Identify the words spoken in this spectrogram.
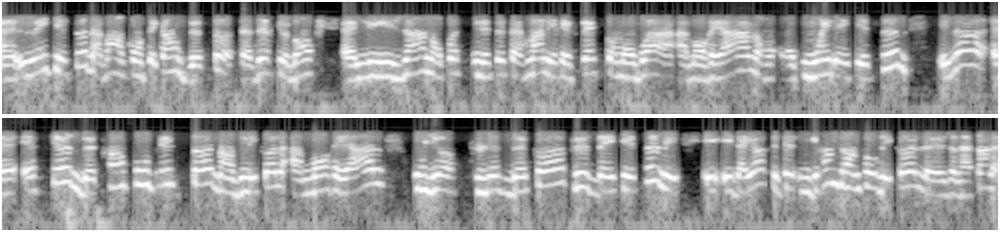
Euh, L'inquiétude avant en conséquence de ça, c'est-à-dire que bon, euh, les gens n'ont pas nécessairement les réflexes comme on voit à, Montréal, ont, ont moins d'inquiétude. Et là, euh, est-ce que de transposer ça dans une école à Montréal où il y a plus de cas, plus d'inquiétudes, et, et, et d'ailleurs, c'était une grande, grande tour d'école, euh, Jonathan, là,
